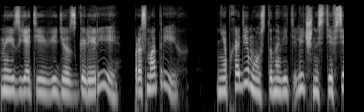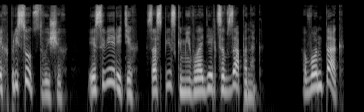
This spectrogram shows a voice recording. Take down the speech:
на изъятие видео с галереи, просмотри их. Необходимо установить личности всех присутствующих и сверить их со списками владельцев запонок. Вон так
